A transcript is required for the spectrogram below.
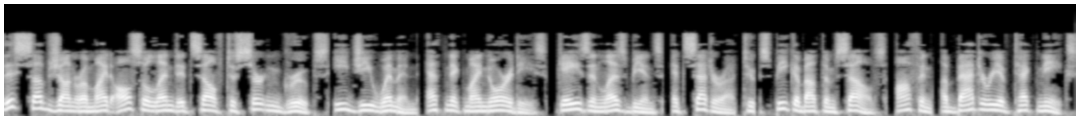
This subgenre might also lend itself to certain groups e.g. women, ethnic minorities, gays and lesbians, etc. to speak about themselves. Often, a battery of techniques,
